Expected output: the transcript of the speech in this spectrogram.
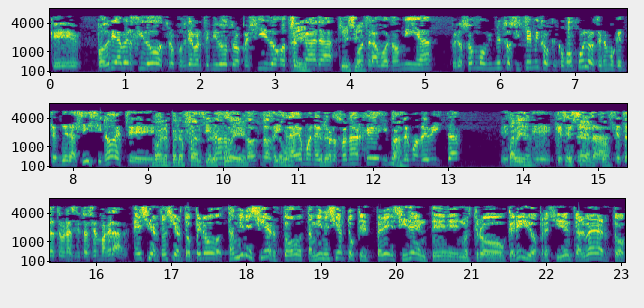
que podría haber sido otro, podría haber tenido otro apellido, otra cara, otra bonomía, pero son movimientos sistémicos que como pueblo tenemos que entender así, si no, este, bueno, pero Fer, pero fue, nos, distraemos en el personaje y perdemos de vista Está bien. Eh, que se trata, se trata, de una situación más grave. Es cierto, es cierto, pero también es cierto, también es cierto que el presidente, nuestro querido presidente Alberto,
